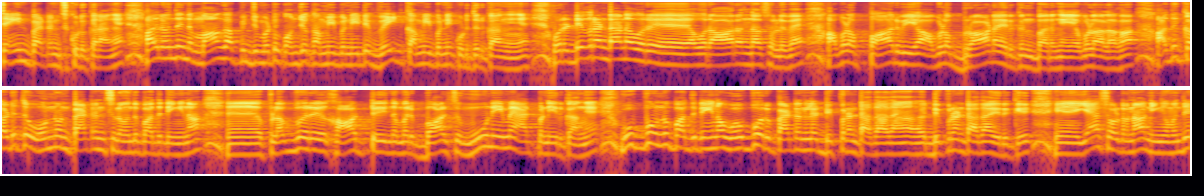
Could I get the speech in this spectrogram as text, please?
செயின் பேட்டர்ன்ஸ் கொடுக்குறாங்க. அதில் வந்து இந்த மாங்காய் பிஞ்சு மட்டும் கொஞ்சம் கம்மி பண்ணிட்டு வெயிட் கம்மி பண்ணி கொடுத்துருக்காங்கங்க. ஒரு டிஃப்ரெண்ட்டான ஒரு ஒரு ஆரம் தான் சொல்லுவேன். அவ்வளோ பார்வையாக அவ்வளோ ப்ராடாக இருக்குன்னு பாருங்கள் எவ்வளோ அழகாக அதுக்கு அடுத்து ஒன்று ஒன்று பேட்டர்ன்ஸில் வந்து பார்த்துட்டிங்கன்னா ஃப்ளவரு ஹார்ட்டு இந்த மாதிரி பால்ஸ் மூணையுமே ஆட் பண்ணியிருக்காங்க. ஒவ்வொன்றும் பார்த்துட்டிங்கன்னா ஒவ்வொரு பேட்டர்னில் டிஃப்ரெண்ட்டாக தான் டிஃப்ரெண்ட்டாக தான் இருக்குது ஏன் சொல்கிறேன்னா நீங்கள் வந்து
